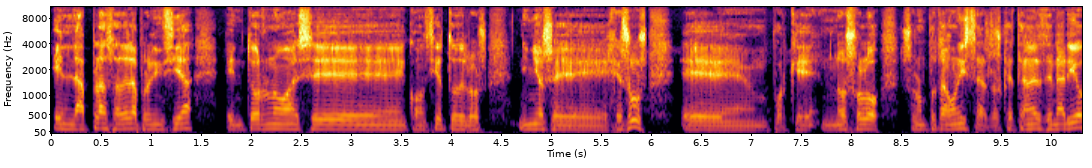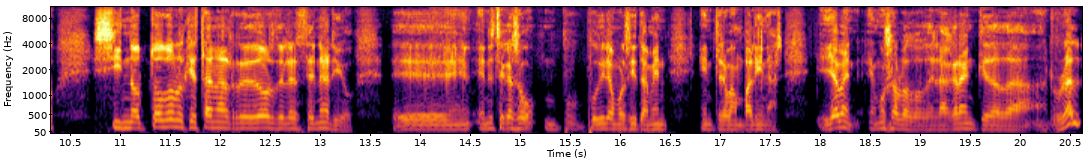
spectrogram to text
en la plaza de la provincia en torno a ese concierto de los niños eh, Jesús. Eh, porque no solo son protagonistas los que están en el escenario, sino todos los que están alrededor del escenario. Eh, en este caso, pudiéramos decir también entre bambalinas. Y ya ven, hemos hablado de la gran quedada rural.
